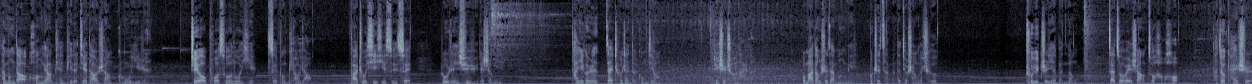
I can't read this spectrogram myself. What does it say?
他梦到荒凉偏僻的街道上空无一人，只有婆娑落叶随风飘摇，发出细细碎碎、如人絮语的声音。他一个人在车站等公交，这时车来了，我妈当时在梦里不知怎么的就上了车。出于职业本能，在座位上坐好后，他就开始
